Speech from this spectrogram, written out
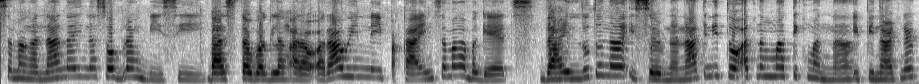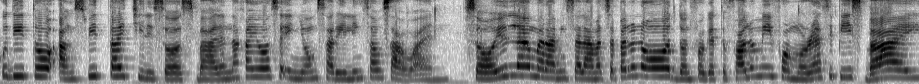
sa mga nanay na sobrang busy. Basta wag lang araw-arawin na ipakain sa mga bagets. Dahil luto na, iserve na natin ito at nang matikman na. Ipinartner ko dito ang sweet Thai chili sauce. Bahala na kayo sa inyong sariling sausawan. So, yun lang. Maraming salamat sa panonood. Don't forget to follow me for more recipes. Bye! Bye.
